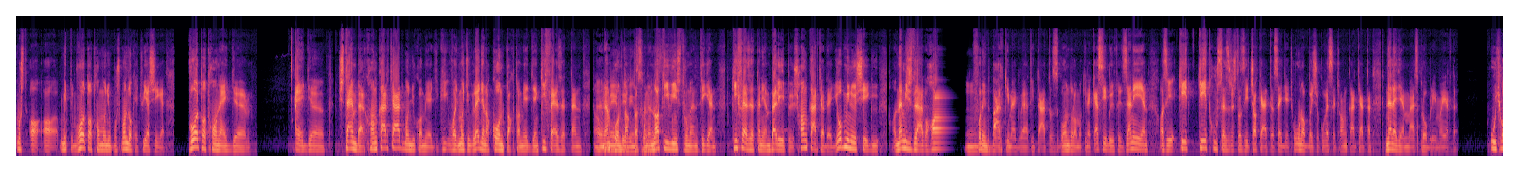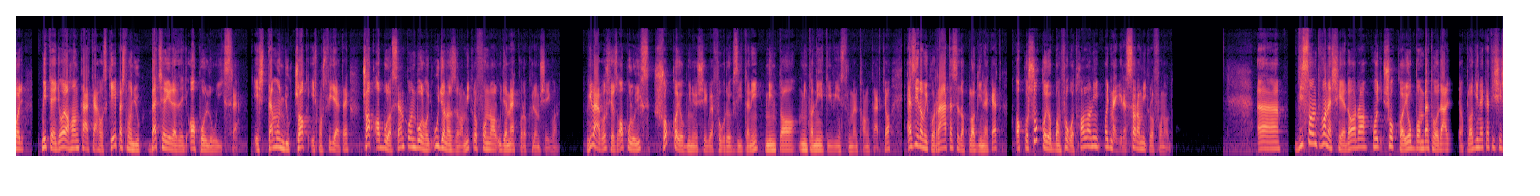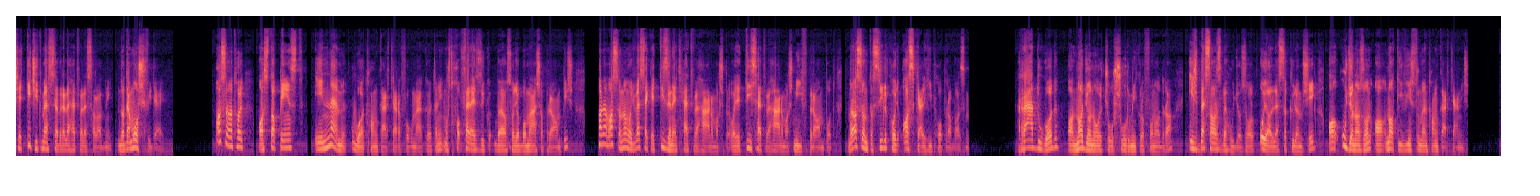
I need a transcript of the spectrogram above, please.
most a, a, mit, volt otthon mondjuk, most mondok egy hülyeséget, volt otthon egy egy Steinberg hangkártyád, mondjuk, ami egy, vagy mondjuk legyen a kontakt, ami egy ilyen kifejezetten, ami nem kontakt az, hanem natív instrument, igen, kifejezetten ilyen belépős hangkártya, de egy jobb minőségű, a nem is drága mm. forint bárki megveheti, tehát az gondolom, akinek eszébe jut, hogy zenéjen, azért két, két húszezrest azért csak eltesz egy-egy hónapba, és akkor vesz egy hangkártyát, tehát ne legyen már ez probléma, érted? Úgyhogy mit egy olyan hangkártyához képest mondjuk becseréled egy Apollo X-re, és te mondjuk csak, és most figyeltek, csak abból a szempontból, hogy ugyanazzal a mikrofonnal ugye mekkora különbség van. Világos, hogy az Apollo X sokkal jobb minőségbe fog rögzíteni, mint a, mint a Native Instrument hangkártya. Ezért, amikor ráteszed a plugineket, akkor sokkal jobban fogod hallani, hogy mennyire szar a mikrofonod. Uh, viszont van esélyed arra, hogy sokkal jobban be tudod állni a plugineket is, és egy kicsit messzebbre lehet vele szaladni. Na de most figyelj! Azt mondod, hogy azt a pénzt én nem UAT hangkártyára fogom elkölteni, most ha felezzük be azt, hogy abban más a preamp is, hanem azt mondom, hogy veszek egy 1173-as, vagy egy 1073-as NIF preampot. Mert azt mondta Silk, hogy az kell hip-hopra bazd Rádugod a nagyon olcsó súr mikrofonodra, és beszarsz behúgyozol. Olyan lesz a különbség a, ugyanazon a natív instrument hangkártyán is.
